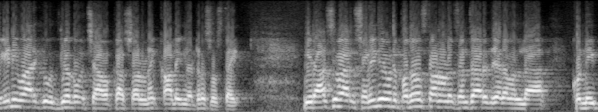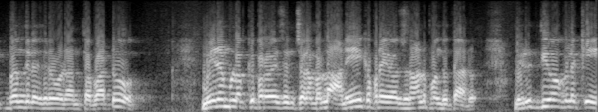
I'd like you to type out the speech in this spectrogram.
లేని వారికి ఉద్యోగం వచ్చే అవకాశాలు ఉన్నాయి. కాలింగ్ లెటర్స్ వస్తాయి. ఈ రాశి వారి శనిదేవుని పదవ స్థానంలో సంచారం చేయడం వల్ల కొన్ని ఇబ్బందులు ఎదురవడంతో పాటు మీనంలోకి ప్రవేశించడం వల్ల అనేక ప్రయోజనాలు పొందుతారు. నిరుద్యోగులకి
